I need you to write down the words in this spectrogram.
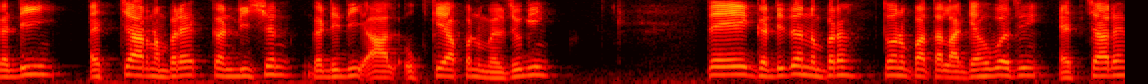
ਗੱਡੀ HR ਨੰਬਰ ਹੈ ਕੰਡੀਸ਼ਨ ਗੱਡੀ ਦੀ ਆਲ ਓਕੇ ਆਪਾਂ ਨੂੰ ਮਿਲ ਜੂਗੀ। ਤੇ ਗੱਡੀ ਦਾ ਨੰਬਰ ਤੁਹਾਨੂੰ ਪਤਾ ਲੱਗ ਗਿਆ ਹੋਊਗਾ ਜੀ HR ਹੈ।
